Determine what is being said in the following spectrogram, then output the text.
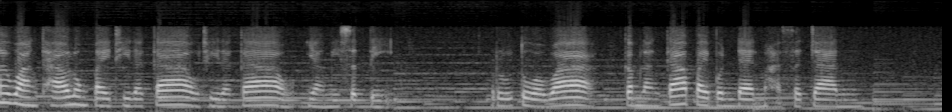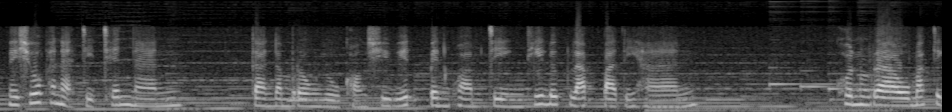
อยๆ วางเท้าลงไปทีละก้าวทีละก้าวอย่างมีสติ รู้ตัวว่ากำลังก้าวไปบนแดนมหัศจรรย์ ในช่วงขณะจิตเช่นนั้น การดำรงอยู่ของชีวิตเป็นความจริงที่ลึกลับปาฏิหาริย์คนเรามักจะ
